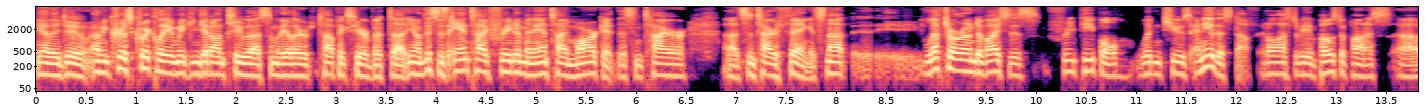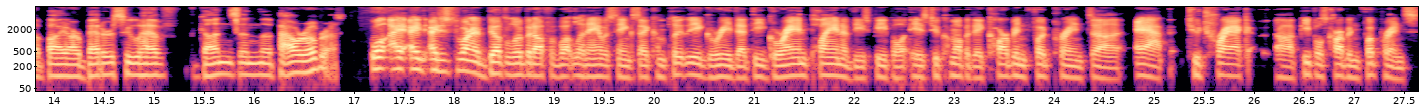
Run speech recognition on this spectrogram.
Yeah, they do. I mean, Chris, quickly, and we can get on to uh, some of the other topics here. But uh, you know, this is anti-freedom and anti-market. This entire uh, this entire thing. It's not uh, left to our own devices. Free people wouldn't choose any of this stuff. It all has to be imposed upon us uh, by our betters who have guns and the power over us. Well, I I just want to build a little bit off of what Linnea was saying because I completely agree that the grand plan of these people is to come up with a carbon footprint uh, app to track people's carbon footprints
